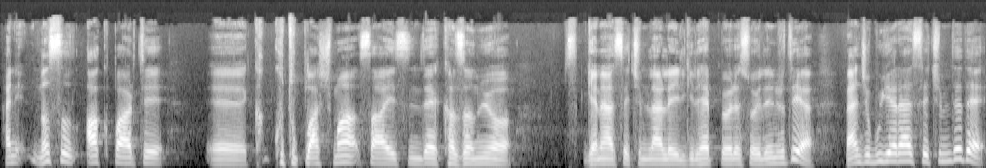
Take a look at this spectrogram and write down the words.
hani nasıl AK Parti e, kutuplaşma sayesinde kazanıyor. Genel seçimlerle ilgili hep böyle söylenirdi ya. Bence bu yerel seçimde de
